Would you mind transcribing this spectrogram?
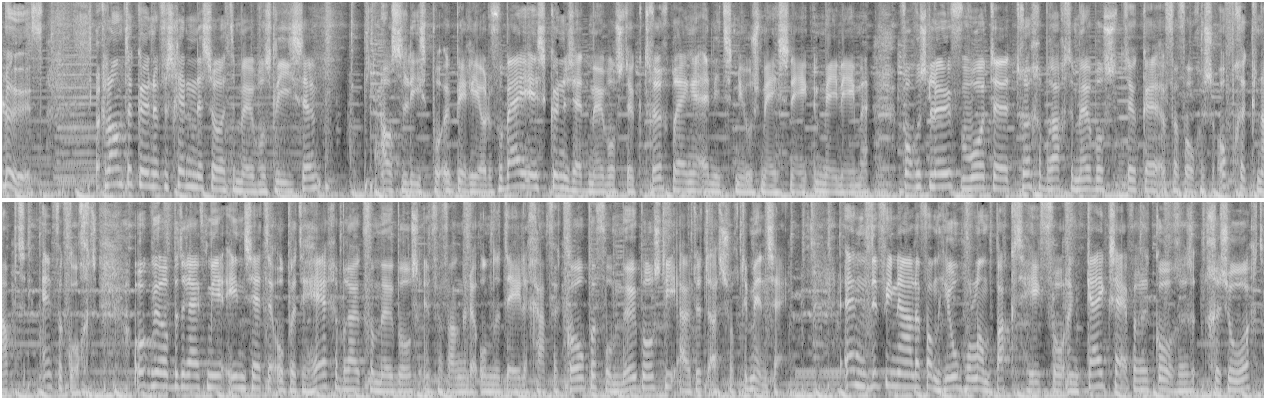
Leuf. Klanten kunnen verschillende soorten meubels leasen. Als de leaseperiode voorbij is, kunnen ze het meubelstuk terugbrengen en iets nieuws meenemen. Volgens Leuf wordt de teruggebrachte meubelstukken vervolgens opgeknapt en verkocht. Ook wil het bedrijf meer inzetten op het hergebruik van meubels en vervangende onderdelen gaan verkopen voor meubels die uit het assortiment zijn. En de finale van Heel Holland Bakt heeft voor een kijkcijferrecord gezorgd.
